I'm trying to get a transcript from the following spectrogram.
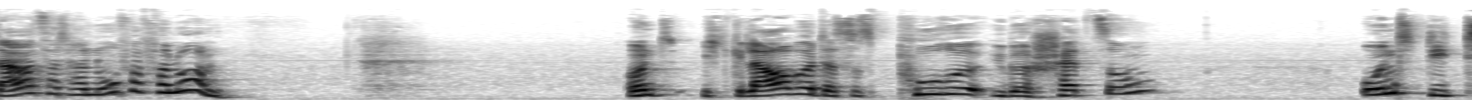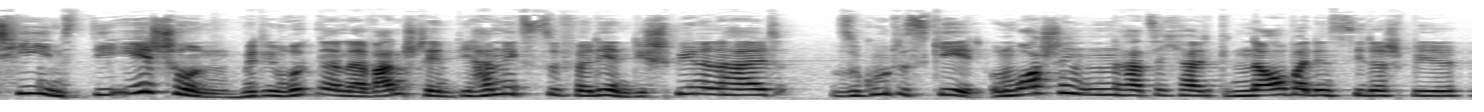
damals hat Hannover verloren. Und ich glaube, das ist pure Überschätzung. Und die Teams, die eh schon mit dem Rücken an der Wand stehen, die haben nichts zu verlieren. Die spielen dann halt so gut es geht. Und Washington hat sich halt genau bei dem Steelers-Spiel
